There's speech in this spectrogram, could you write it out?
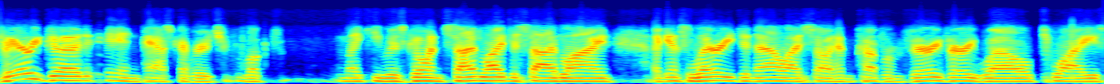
very good in pass coverage, looked like he was going sideline to sideline. Against Larry Donnell, I saw him cover him very, very well twice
